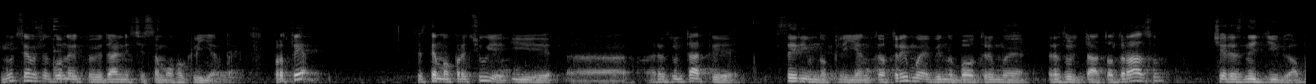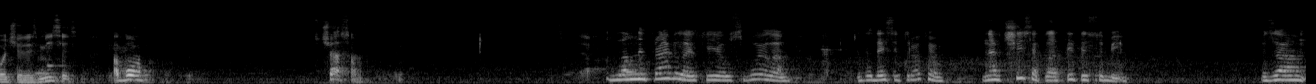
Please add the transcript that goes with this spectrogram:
Ну це вже зона відповідальності самого клієнта. Проте система працює і е, результати все рівно клієнт отримує. Він або отримує результат одразу через неділю, або через місяць, або з часом. Головне правило, яке я усвоїла за 10 років, навчися платити собі за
